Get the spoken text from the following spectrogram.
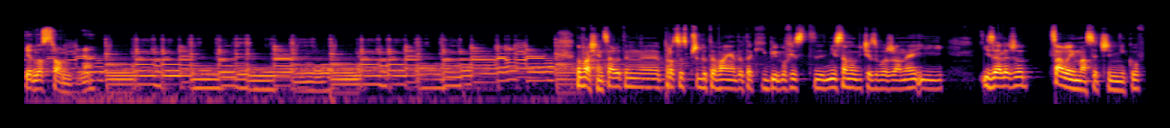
jednostronnie, nie? No właśnie, cały ten e, proces przygotowania do takich biegów jest niesamowicie złożony i, i zależy od całej masy czynników, e,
